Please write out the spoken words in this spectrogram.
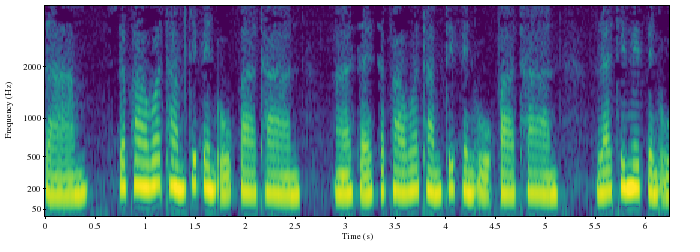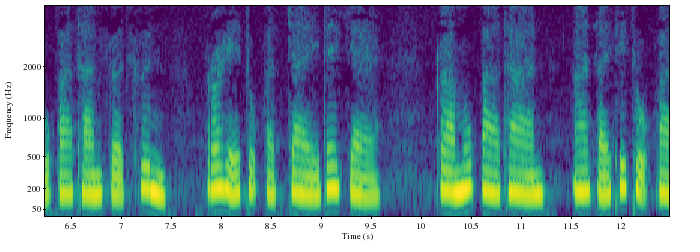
สสภาวธรรมที่เป็นอุปาทาน อาศัยสภาวธรรมที่เป็นอุปาทาน และที่ไม่เป็นอุปาทานเกิดขึ้น เพราะเหตุปัจจัยได้แก่ กามุปาทาน อาศัยที่ถูกปา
